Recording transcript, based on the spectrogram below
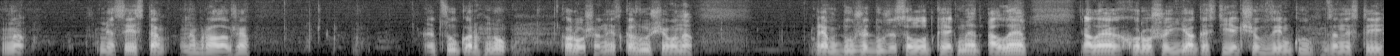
ну, м'ясиста набрала вже цукор. Ну, хороша. Не скажу, що вона прям дуже-дуже солодка, як мед, але, але хорошої якості, якщо взимку занести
